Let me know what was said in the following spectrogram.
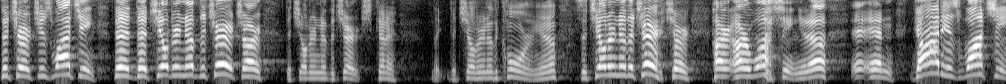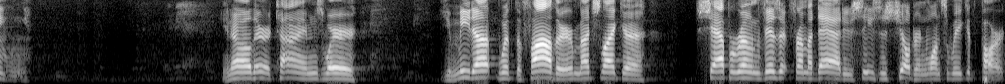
The church is watching. The, the children of the church are the children of the church, kind of like the children of the corn, you know? So the children of the church are, are, are watching, you know? And God is watching. You know, there are times where you meet up with the father, much like a chaperone visit from a dad who sees his children once a week at the park.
